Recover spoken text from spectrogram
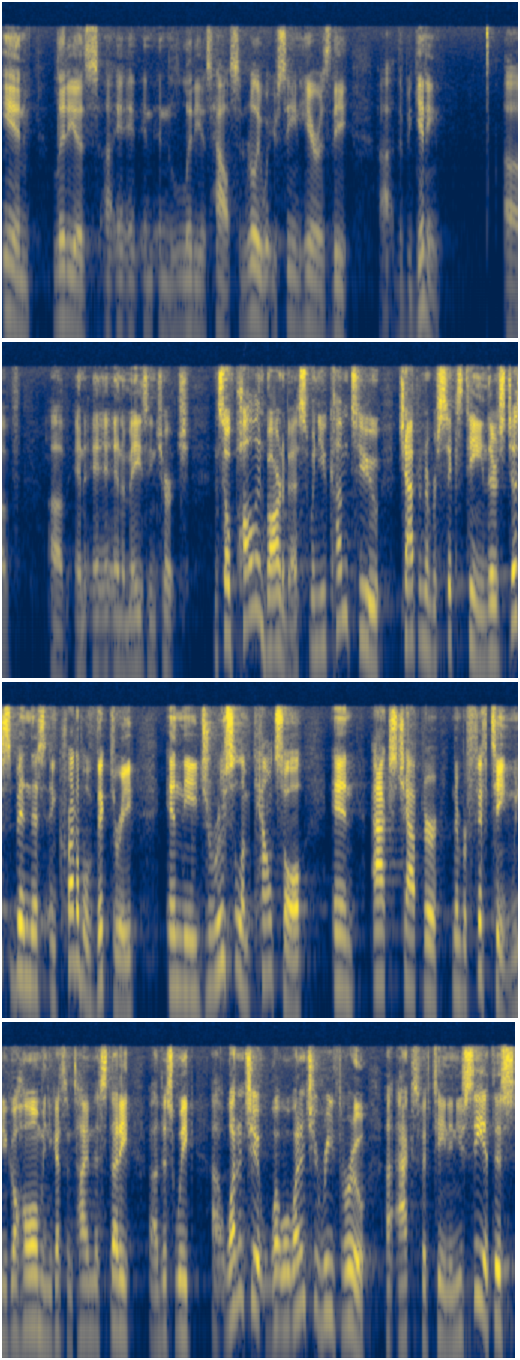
in Lydia's uh, in, in, in, Lydia's house. And really, what you're seeing here is the uh, the beginning of, of an, an amazing church. And so, Paul and Barnabas, when you come to chapter number 16, there's just been this incredible victory in the Jerusalem Council in Acts chapter number 15. When you go home and you get some time to study uh, this week, uh, why, don't you, why, why, don't you read through uh, Acts 15? And you see at this,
